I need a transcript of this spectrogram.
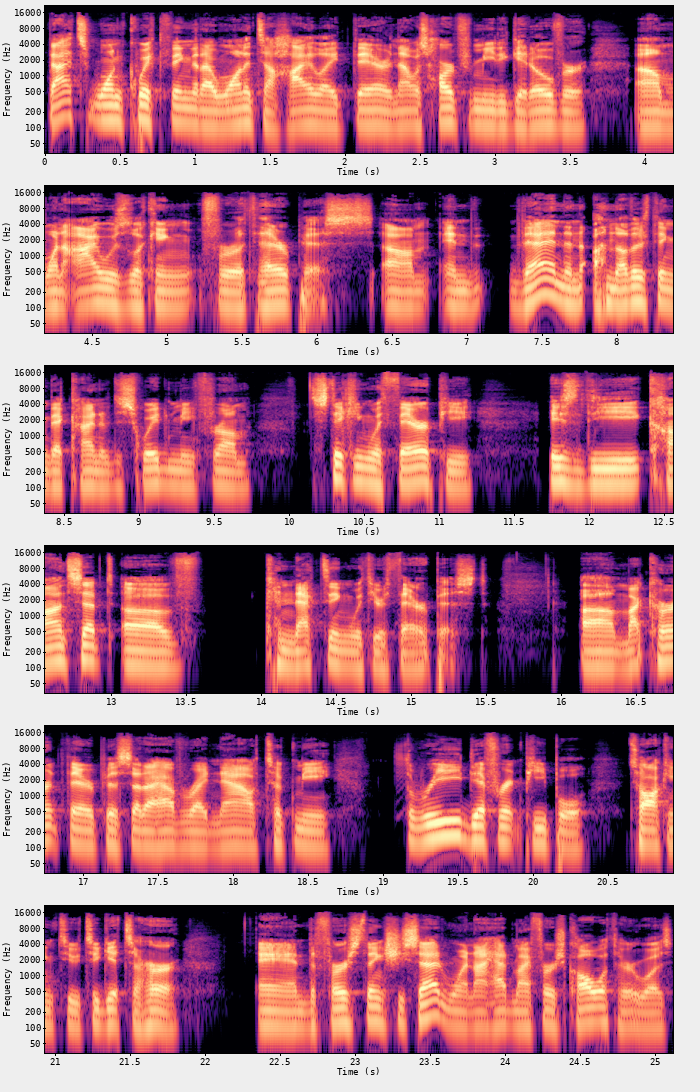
that's one quick thing that I wanted to highlight there. And that was hard for me to get over um, when I was looking for a therapist. Um, and then another thing that kind of dissuaded me from sticking with therapy is the concept of connecting with your therapist. Um, my current therapist that I have right now took me three different people talking to to get to her. And the first thing she said when I had my first call with her was,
